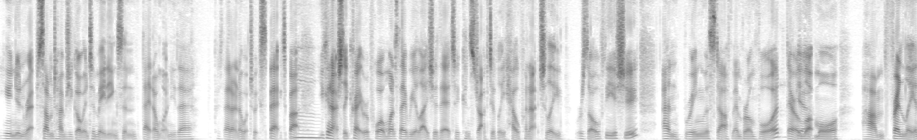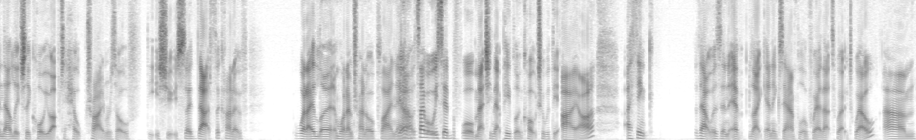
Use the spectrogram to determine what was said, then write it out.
union rep, sometimes you go into meetings and they don't want you there because they don't know what to expect. But Mm. you can actually create rapport, and once they realize you're there to constructively help and actually resolve the issue and bring the staff member on board, they're a lot more um, friendly, and they'll literally call you up to help try and resolve the issue. So that's the kind of what I learned and what I'm trying to apply now. Yeah. It's like what we said before, matching that people and culture with the IR. I think that was an ev- like an example of where that's worked well. Um,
